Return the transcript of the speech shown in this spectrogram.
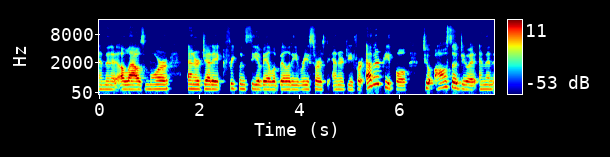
and then it allows more energetic frequency availability, resourced energy for other people to also do it. And then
